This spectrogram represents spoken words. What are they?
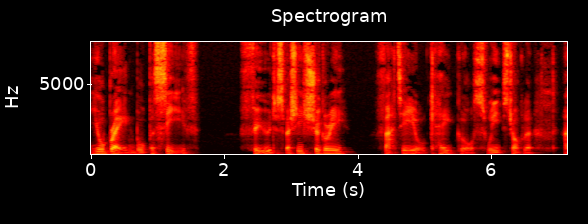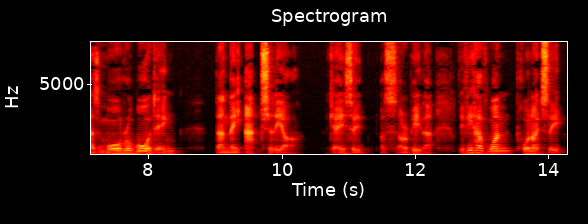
your brain will perceive food, especially sugary, fatty, or cake or sweets, chocolate, as more rewarding than they actually are. Okay, so I'll, repeat that. If you have one poor night's sleep,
